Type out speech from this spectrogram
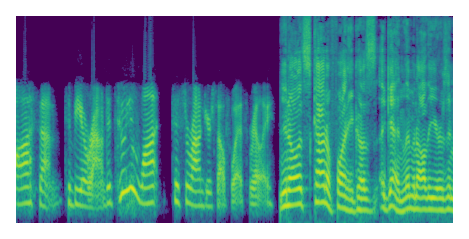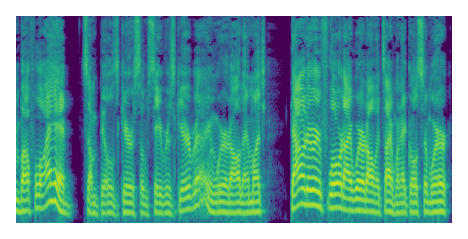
awesome to be around. It's who you want to surround yourself with, really. You know, it's kind of funny because, again, living all the years in Buffalo, I had some Bills gear, some Sabres gear, but I didn't wear it all that much. Down here in Florida, I wear it all the time when I go somewhere.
